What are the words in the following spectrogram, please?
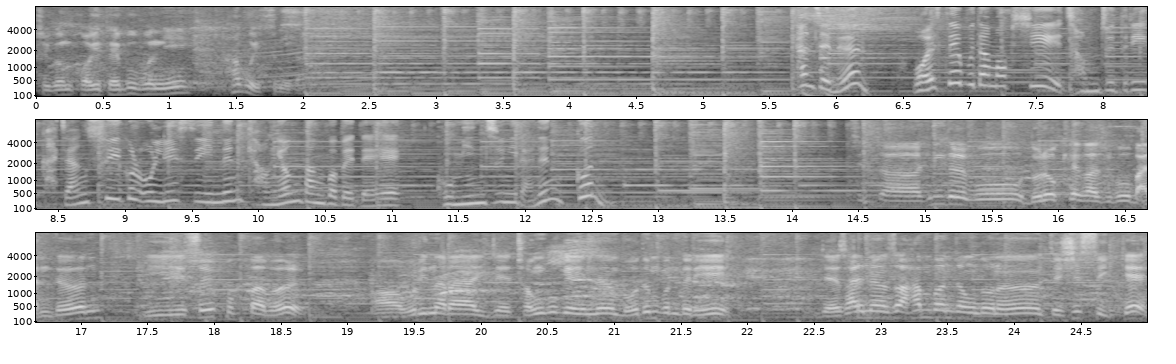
지금 거의 대부분이 하고 있습니다. 현재는 월세 부담 없이 점주들이 가장 수익을 올릴 수 있는 경영 방법에 대해 고민 중이라는 꾼. 진짜 힘들고 노력해가지고 만든 이 수육국밥을 어, 우리나라 이제 전국에 있는 모든 분들이 이제 살면서 한 번 정도는 드실 수 있게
